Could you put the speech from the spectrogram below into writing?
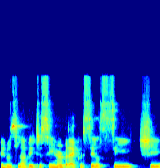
it was lovely to see her, but I could still see she,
